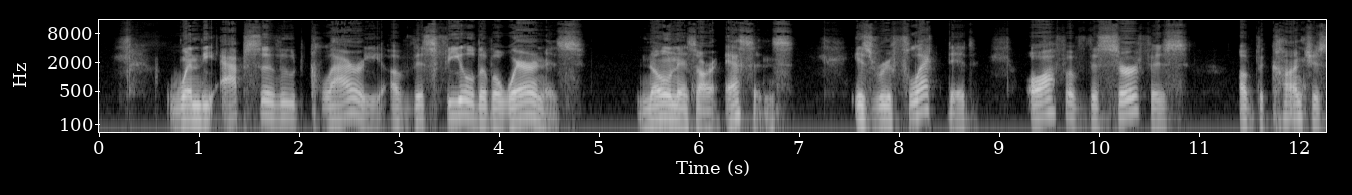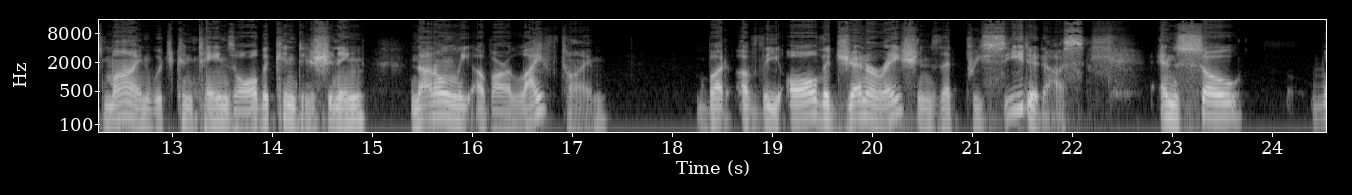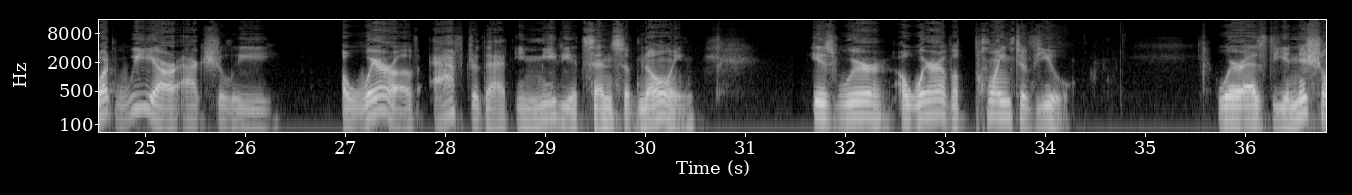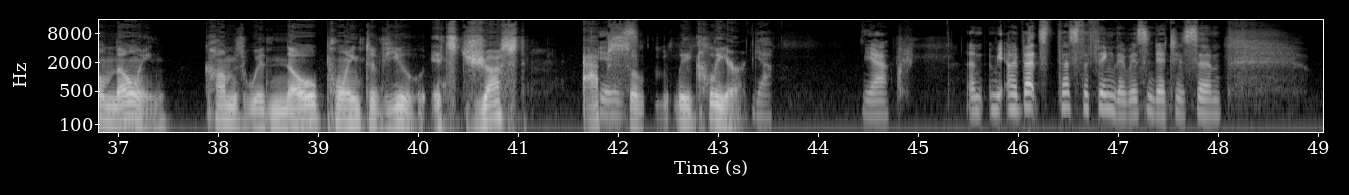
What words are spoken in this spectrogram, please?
when the absolute clarity of this field of awareness, known as our essence, is reflected off of the surface of the conscious mind, which contains all the conditioning, not only of our lifetime, but of the all the generations that preceded us. And so what we are actually aware of after that immediate sense of knowing is we're aware of a point of view. Whereas the initial knowing comes with no point of view. It's just absolutely is. clear. Yeah. Yeah. And I mean that's that's the thing though, isn't it? Is um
